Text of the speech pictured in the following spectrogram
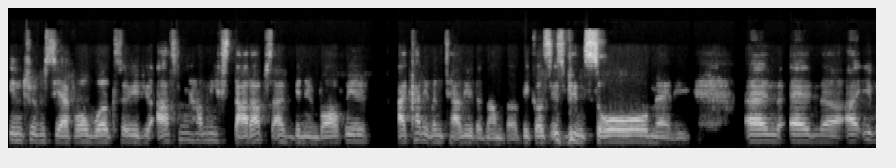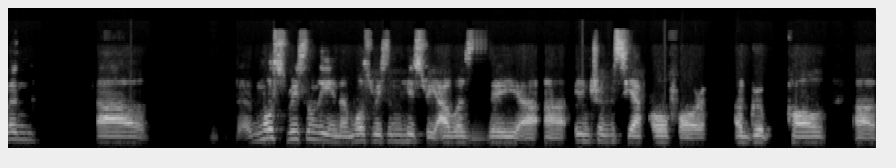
interim CFO work. So if you ask me how many startups I've been involved with, I can't even tell you the number because it's been so many, and and uh, I even uh, most recently in the most recent history, I was the uh, uh, interim CFO for a group called uh,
